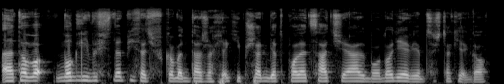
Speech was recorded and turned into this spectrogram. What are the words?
A to mo moglibyście napisać w komentarzach, jaki przedmiot polecacie, albo no nie wiem, coś takiego.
